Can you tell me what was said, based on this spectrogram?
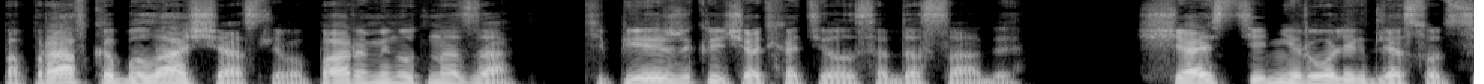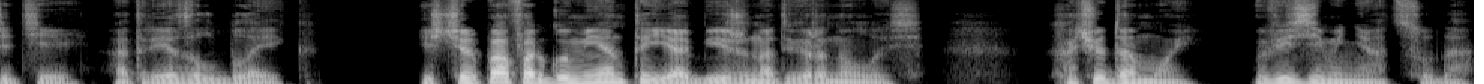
Поправка была счастлива пару минут назад. Теперь же кричать хотелось от досады. «Счастье не ролик для соцсетей», — отрезал Блейк. Исчерпав аргументы, я обиженно отвернулась. «Хочу домой. Увези меня отсюда».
